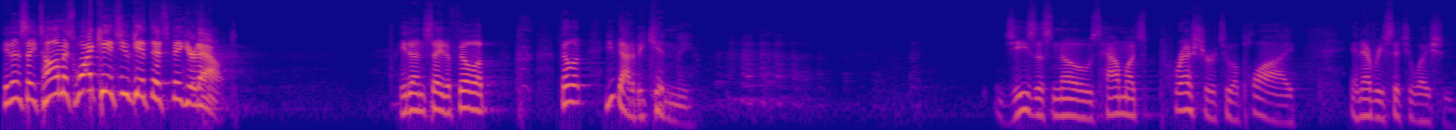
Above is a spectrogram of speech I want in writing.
He doesn't say, Thomas, why can't you get this figured out? He doesn't say to Philip, Philip, you got to be kidding me. Jesus knows how much pressure to apply in every situation.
